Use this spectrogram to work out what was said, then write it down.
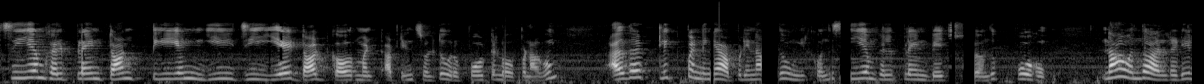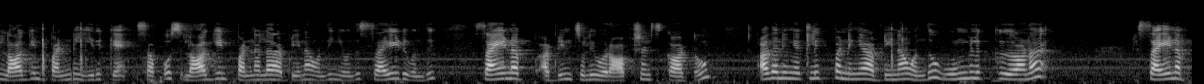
CM helpline dot TNEGA dot government அப்படின்னு சொல்லிட்டு ஒரு போர்ட்டல் ஓப்பன் ஆகும். அதை கிளிக் பண்ணீங்க அப்படின்னா வந்து உங்களுக்கு வந்து சிஎம் ஹெல்ப்லைன் பேஜ் வந்து போகும். நான் வந்து ஆல்ரெடி லாகின் பண்ணி இருக்கேன். சப்போஸ் லாகின் பண்ணலை அப்படின்னா வந்து இங்கே வந்து சைடு வந்து சைன் அப் அப்படின்னு சொல்லி ஒரு ஆப்ஷன்ஸ் காட்டும். அதை நீங்கள் கிளிக் பண்ணீங்க அப்படின்னா வந்து உங்களுக்கான சைன் அப்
